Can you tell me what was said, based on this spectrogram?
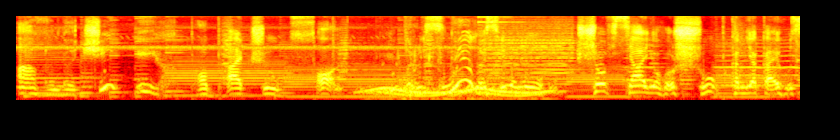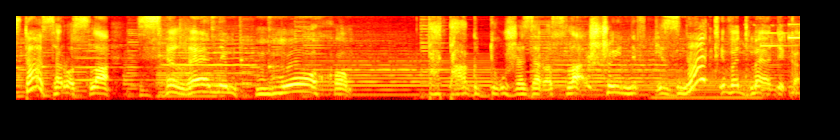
А вночі їх побачив сон. Приснилося йому, що вся його шубка, м'яка й густа, заросла зеленим мохом. Та так дуже заросла, що й не впізнати ведмедика.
